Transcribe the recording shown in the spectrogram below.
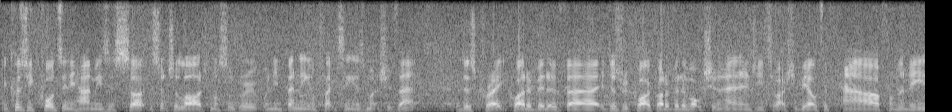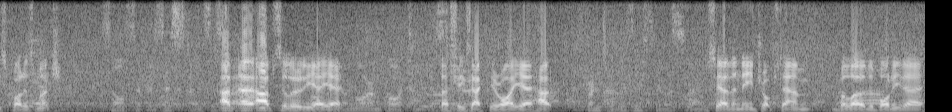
And because your quads and your hammies are so, such a large muscle group, when you're bending and flexing as much as that, it does create quite a bit of, uh, it does require quite a bit of oxygen and energy to actually be able to power from the knees quite as much. It's also resistance. As well. uh, absolutely, yeah, yeah. More important. That's exactly right. Yeah, how, Frontal resistance. yeah. see how the knee drops down below the body there.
